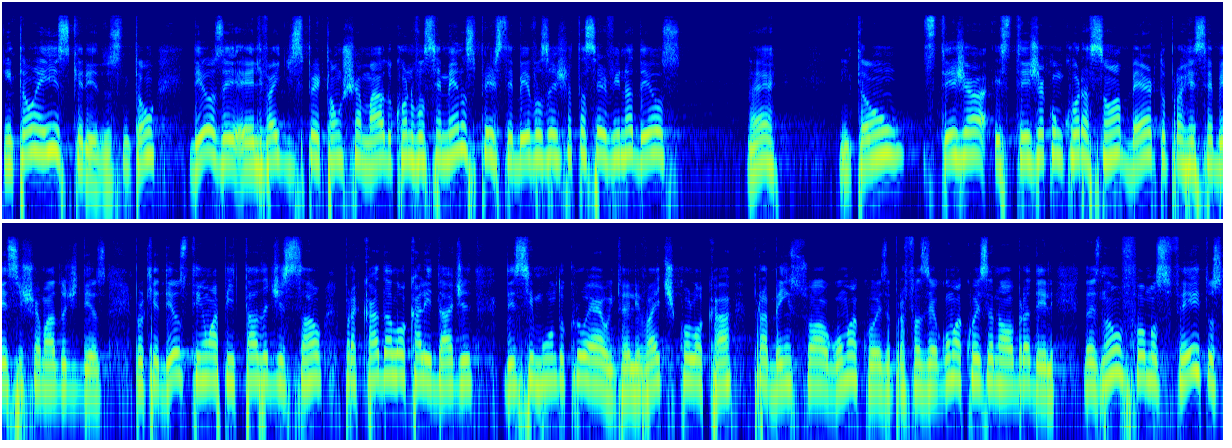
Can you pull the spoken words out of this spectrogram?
Então é isso, queridos. Então Deus ele vai despertar um chamado quando você menos perceber você já está servindo a Deus, né? Então, esteja, esteja com o coração aberto para receber esse chamado de Deus, porque Deus tem uma pitada de sal para cada localidade desse mundo cruel. Então, Ele vai te colocar para abençoar alguma coisa, para fazer alguma coisa na obra dele. Nós não fomos feitos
